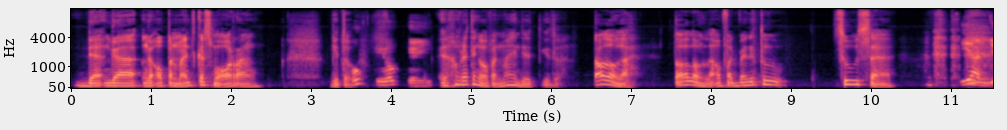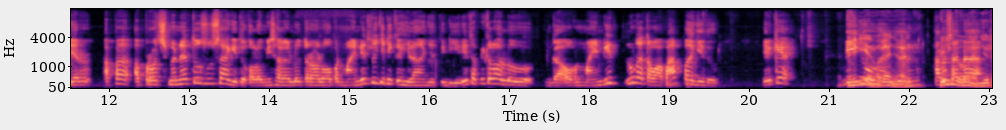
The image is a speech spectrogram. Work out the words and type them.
Da, nggak nggak open minded ke semua orang gitu. Oke, oke. Itu kan berarti nggak open minded gitu. Tolonglah, tolonglah open minded tuh susah. Iya anjir, apa approachmentnya tuh susah gitu. Kalau misalnya lu terlalu open minded, lu jadi kehilangan jati diri. Tapi kalau lu nggak open minded, lu nggak tahu apa apa gitu. Jadi kayak bingung Iya, anjir. Harus Bingung, ada anjir.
